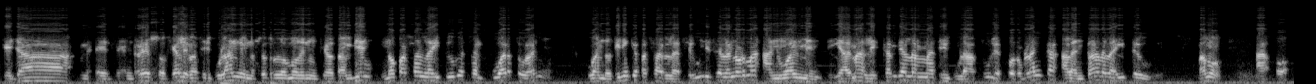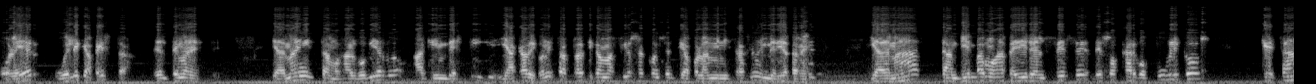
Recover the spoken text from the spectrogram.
que ya en, redes sociales va circulando y nosotros lo hemos denunciado también, no pasan la ITV hasta el cuarto año, cuando tienen que pasarla, según dice la norma, anualmente. Y además les cambian las matrículas azules por blancas a la entrada de la ITV. Vamos, a oler huele que apesta el tema este. Y además instamos al gobierno a que investigue y acabe con estas prácticas mafiosas consentidas por la administración inmediatamente. Y además también vamos a pedir el cese de esos cargos públicos que están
